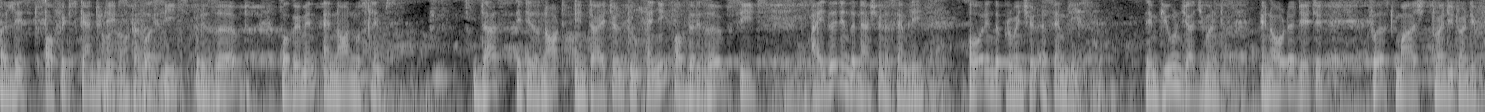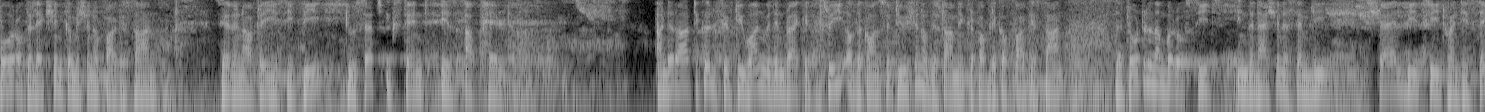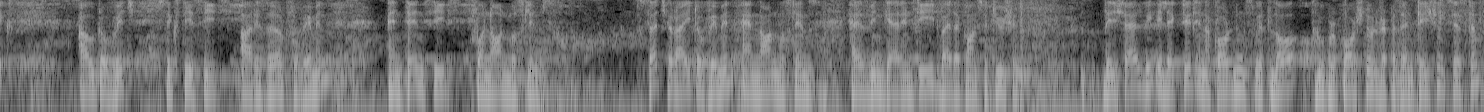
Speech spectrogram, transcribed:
a list of its candidates for seats reserved for women and non-Muslims. Thus, it is not entitled to any of the reserved seats either in the National Assembly or in the provincial assemblies. The impugned judgment in order dated 1st March 2024 of the Election Commission of Pakistan, hereinafter ECP, to such extent is upheld. Under Article 51 within bracket 3 of the Constitution of the Islamic Republic of Pakistan, the total number of seats in the National Assembly shall be 326, out of which 60 seats are reserved for women and 10 seats for non-Muslims. Such right of women and non-Muslims has been guaranteed by the Constitution they shall be elected in accordance with law through proportional representation system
